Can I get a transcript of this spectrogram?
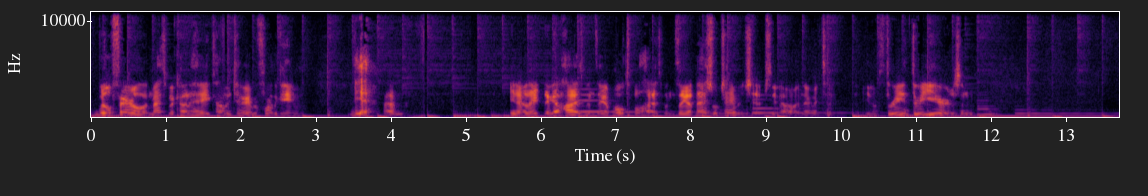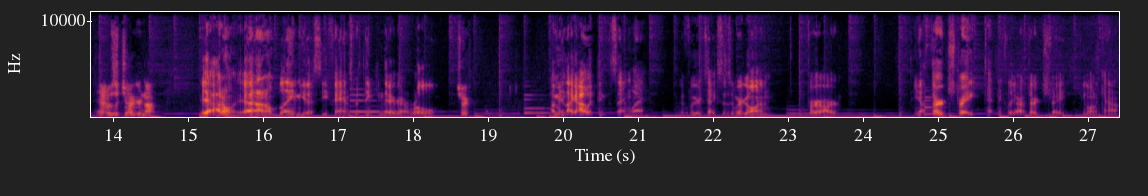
Will Ferrell and Matthew McConaughey commentary before the game, yeah, um, you know, they, they got Heisman's, they got multiple Heisman's, they got national championships, you know, and they went to, you know, three in three years. And yeah, it was a juggernaut. yeah. I don't, I don't blame USC fans for thinking they're going to roll. Sure. I mean, like I would think the same way. If we were Texas and we are going for our, you know, third straight, technically our third straight, if you want to count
